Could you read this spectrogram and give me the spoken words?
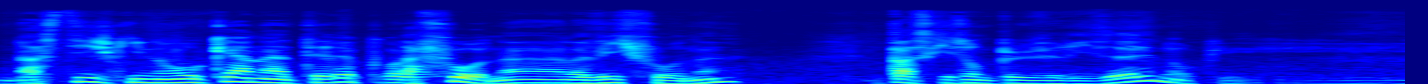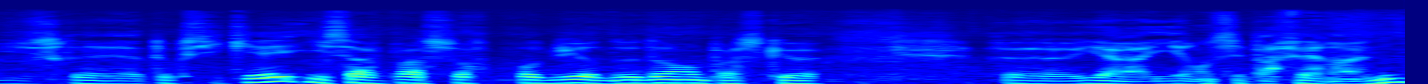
bastiges qui n'ont aucun intérêt pour la faune, hein, la vie faune. hein. Parce qu'ils sont pulvérisés, donc ils, seraient intoxiqués. Ils ne savent pas se reproduire dedans parce que euh, y a- il y a- on ne sait pas faire un nid.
